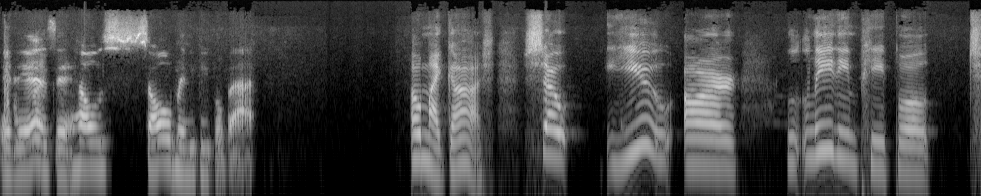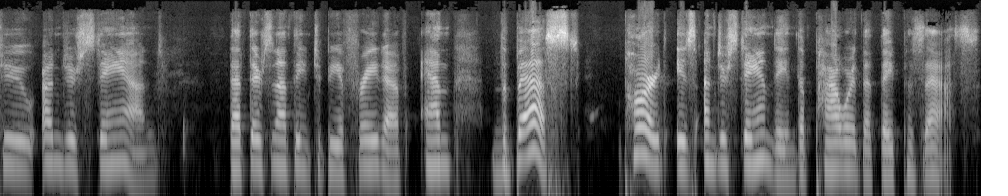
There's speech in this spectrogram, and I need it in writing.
it is. It holds so many people back. Oh my gosh. So you are leading people to understand that there's nothing to be afraid of. And the best part is understanding the power that they possess.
